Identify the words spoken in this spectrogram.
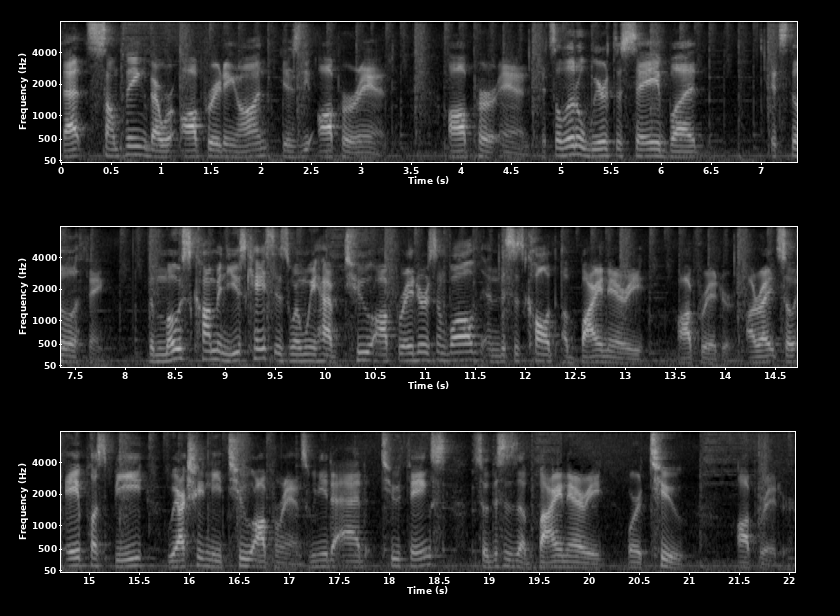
That something that we're operating on is the operand. Operand. It's a little weird to say, but it's still a thing. The most common use case is when we have two operators involved, and this is called a binary operator. All right, so A plus B, we actually need two operands. We need to add two things, so this is a binary or two operator.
